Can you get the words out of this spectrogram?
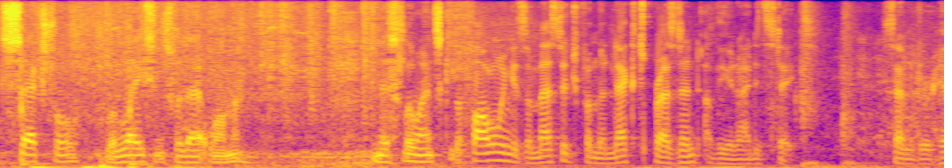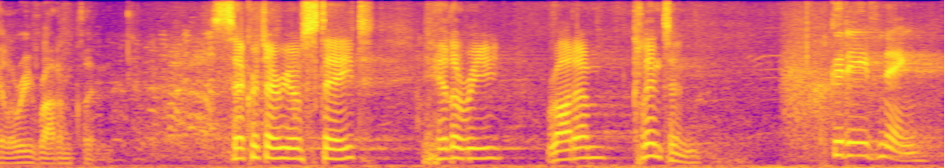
sexual relations with that woman, Miss Lewinsky. The following is a message from the next President of the United States, Senator Hillary Rodham Clinton. Secretary of State Hillary Rodham Clinton. Good evening.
